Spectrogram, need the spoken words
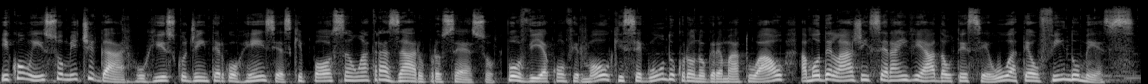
e, com isso, mitigar o risco de intercorrências que possam atrasar o processo. Povia confirmou que, segundo o cronograma atual, a modelagem será enviada ao TCU até o fim do mês. Yes.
